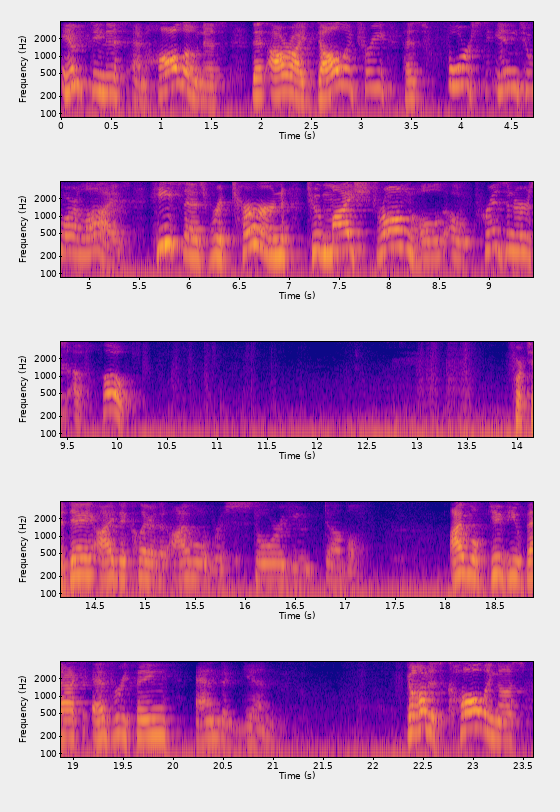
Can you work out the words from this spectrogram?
emptiness and hollowness that our idolatry has forced into our lives. He says, Return to my stronghold, O prisoners of hope. For today I declare that I will restore you double. I will give you back everything and again. God is calling us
